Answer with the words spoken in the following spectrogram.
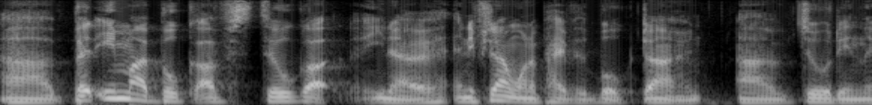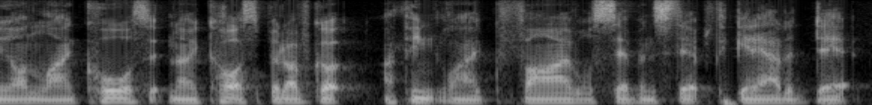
Uh, but in my book, I've still got, you know, and if you don't want to pay for the book, don't uh, do it in the online course at no cost. But I've got, I think, like five or seven steps to get out of debt.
